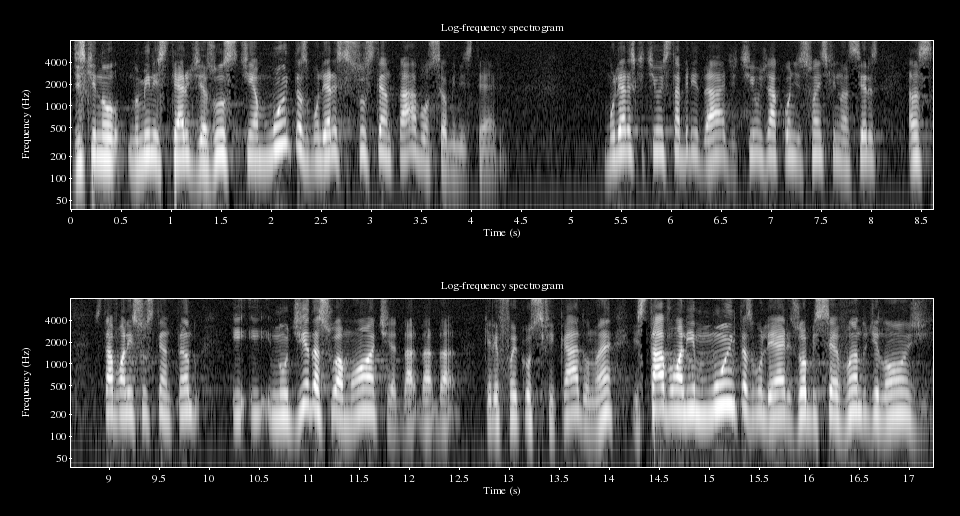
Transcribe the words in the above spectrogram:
Diz que no, no ministério de Jesus tinha muitas mulheres que sustentavam o seu ministério mulheres que tinham estabilidade, tinham já condições financeiras, elas estavam ali sustentando, e, e no dia da sua morte, da, da, da, que ele foi crucificado, não é? Estavam ali muitas mulheres observando de longe,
